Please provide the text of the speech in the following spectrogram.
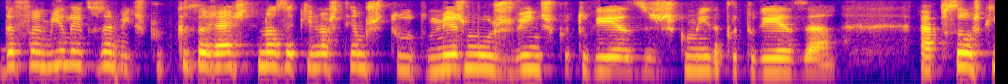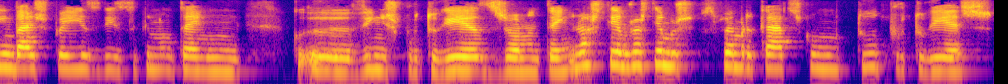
da família e dos amigos, porque de resto nós aqui nós temos tudo, mesmo os vinhos portugueses, comida portuguesa, Há pessoas que em vários países dizem que não têm uh, vinhos portugueses ou não têm. Nós temos, nós temos supermercados com tudo português,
